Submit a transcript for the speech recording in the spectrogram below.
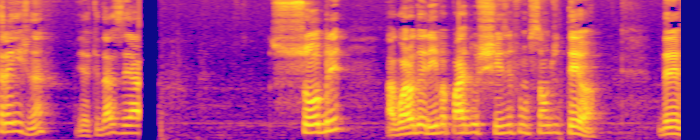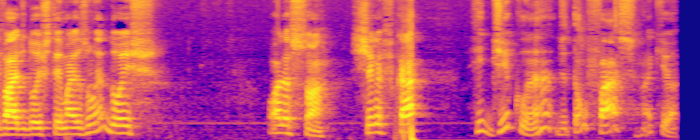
3, né? E aqui dá zero. Sobre Agora eu derivo a parte do x em função de t. Ó. Derivado de 2t mais 1 é 2. Olha só, chega a ficar ridículo, né? De tão fácil. Aqui, ó.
